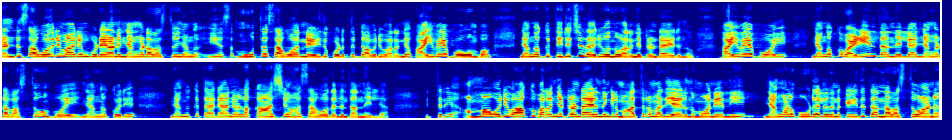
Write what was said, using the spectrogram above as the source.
രണ്ട് സഹോദരിമാരും കൂടെയാണ് ഞങ്ങളുടെ വസ്തു ഞങ്ങൾ ഈ മൂത്ത സഹോദരനെ എഴുതി കൊടുത്തിട്ട് അവർ പറഞ്ഞു ഹൈവേ പോകുമ്പം ഞങ്ങൾക്ക് തിരിച്ചു തരുമെന്ന് പറഞ്ഞിട്ടുണ്ടായിരുന്നു. ഹൈവേ പോയി ഞങ്ങൾക്ക് വഴിയും തന്നില്ല ഞങ്ങളുടെ വസ്തുവും പോയി ഞങ്ങൾക്കൊരു ഞങ്ങൾക്ക് തരാനുള്ള കാശും ആ സഹോദരൻ തന്നില്ല. ഇത്രയും അമ്മ ഒരു വാക്ക് പറഞ്ഞിട്ടുണ്ടായിരുന്നെങ്കിൽ മാത്രം മതിയായിരുന്നു. മോനെ നീ ഞങ്ങൾ കൂടുതൽ നിനക്ക് എഴുതി തന്ന വസ്തുവാണ്.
